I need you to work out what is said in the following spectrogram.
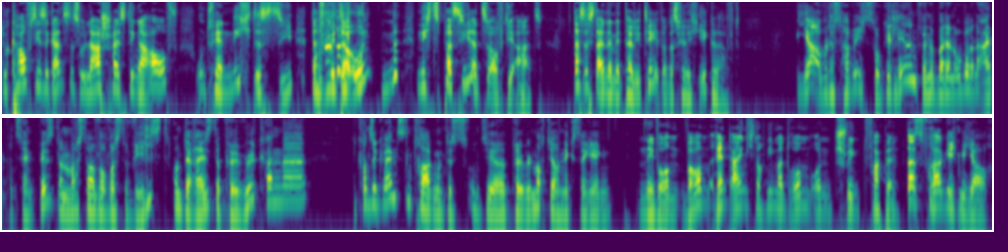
du kaufst diese ganzen Solarscheißdinger auf und vernichtest sie, damit da unten nichts passiert, so auf die Art. Das ist deine Mentalität und das finde ich ekelhaft. Ja, aber das habe ich so gelernt. Wenn du bei den oberen 1% bist, dann machst du einfach, was du willst und der Rest, der Pöbel, kann äh, die Konsequenzen tragen und, das, und der Pöbel macht ja auch nichts dagegen. Nee, warum, warum rennt eigentlich noch niemand rum und schwingt Fackeln? Das frage ich mich auch.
